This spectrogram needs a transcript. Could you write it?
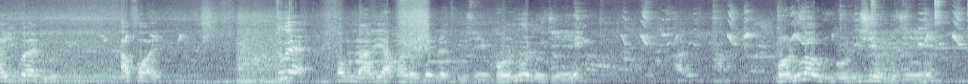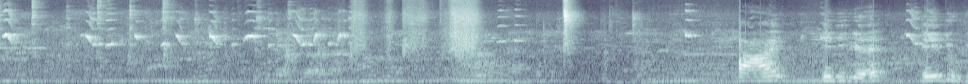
y equal to f4 သူ့ရဲ့ formula လေးကဘာလို့ဖြစ်မလဲသူရှင် volume ကိုလိုချင် volume က revolution ကိုလိုချင် ပိုင်း integral a to b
